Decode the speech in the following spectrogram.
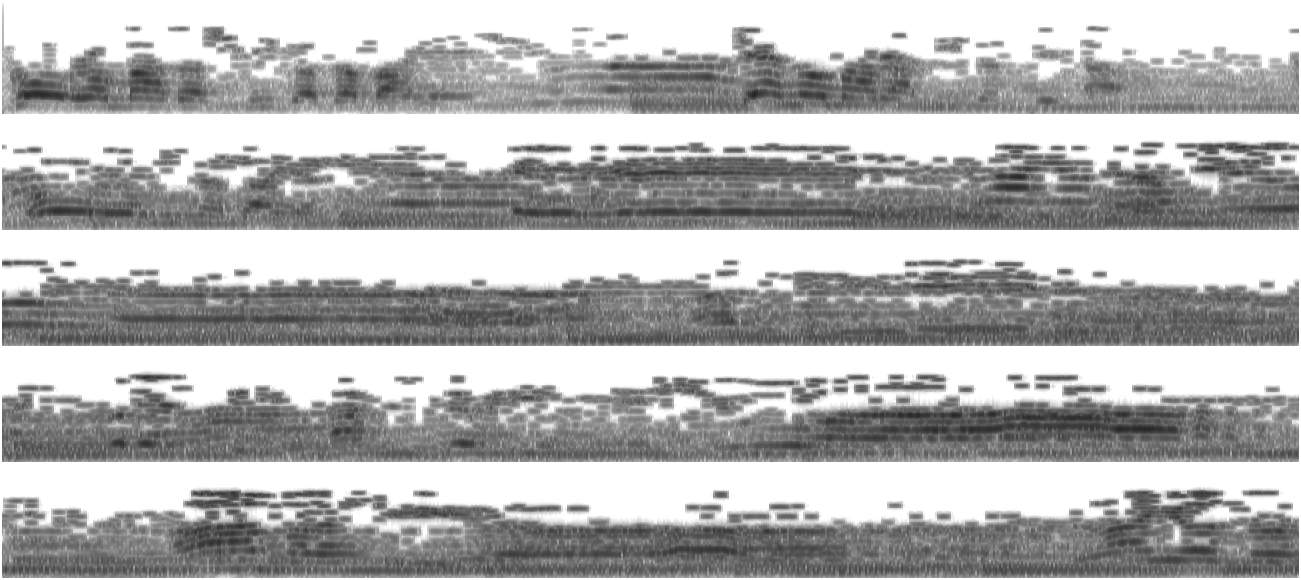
Koro mada shriga dabaya. Keno mara ida sita. Koro mina baya. So Amashiach, Lion of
